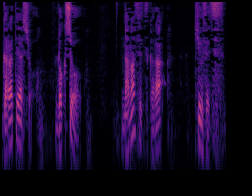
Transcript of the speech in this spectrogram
ガラテヤ書6章 7節から9節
